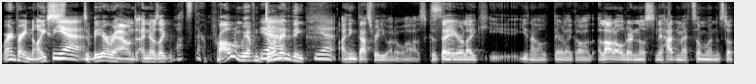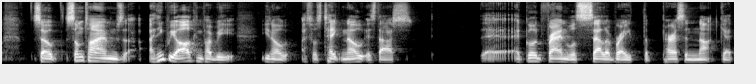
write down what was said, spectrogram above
weren't very nice Yeah. to be around, and I was like, what's their problem? We haven't done anything. yeah. I think that's really what it was because they are like, you know, they're like oh, a lot older than us, and they hadn't met someone and stuff. So sometimes I think we all can probably, you know, I suppose take note is that uh, a good friend will celebrate the person, not get.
